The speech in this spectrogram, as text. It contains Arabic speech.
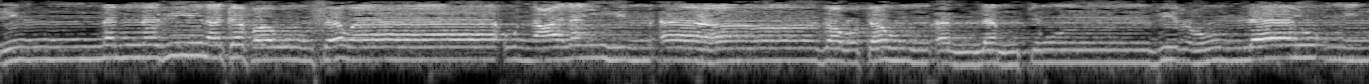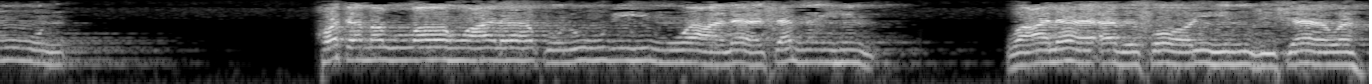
ان الذين كفروا سواء عليهم انذرتهم ام لم تنذرهم لا يؤمنون ختم الله على قلوبهم وعلى سمعهم وعلى أبصارهم غشاوة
